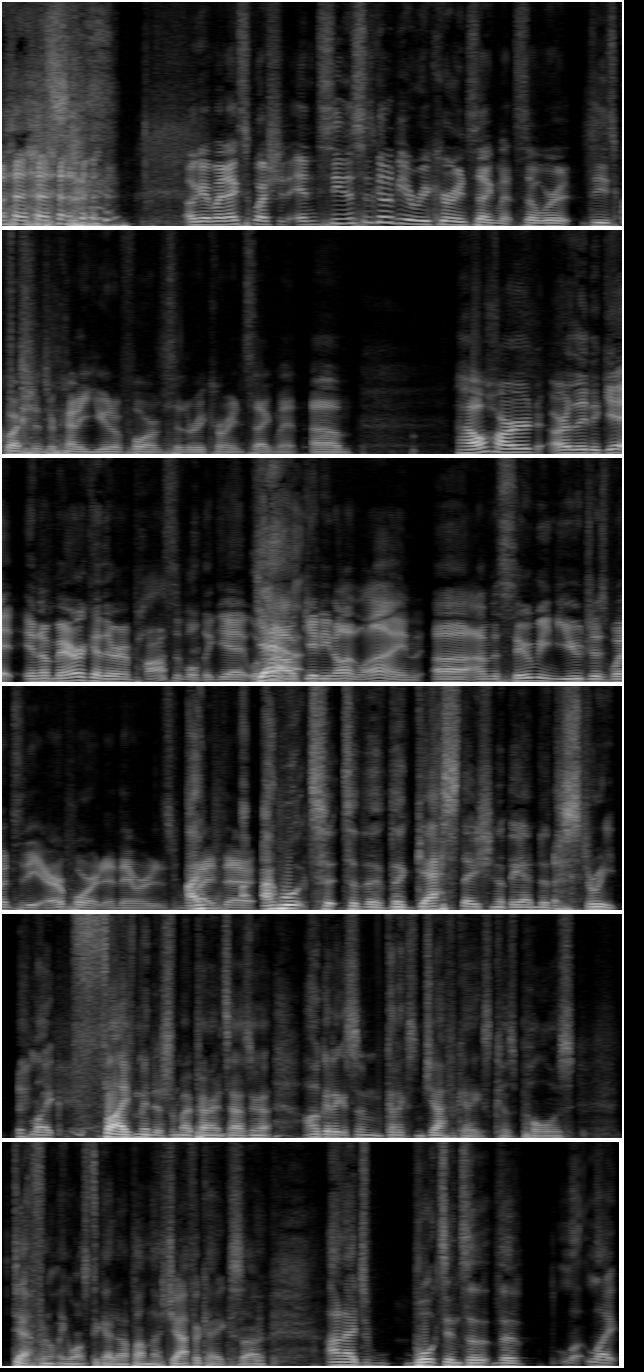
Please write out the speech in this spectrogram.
Okay, my next question, and see, this is going to be a recurring segment, so we're these questions are kind of uniform to the recurring segment. Um, how hard are they to get in America? They're impossible to get without Yeah. getting online. Uh, I'm assuming you just went to the airport and they were just I, right there. I walked to, to the, the gas station at the end of the street, like five minutes from my parents' house, and go, "Oh, gotta get some, gotta get some Jaffa cakes," because Paul was definitely wants to get up on those Jaffa cakes. So, and I just walked into the like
